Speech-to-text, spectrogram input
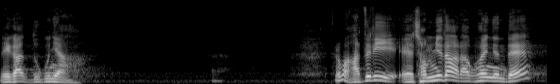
내가 누구냐? 여러분 아들이 예, 접니다라고 했는데 예,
